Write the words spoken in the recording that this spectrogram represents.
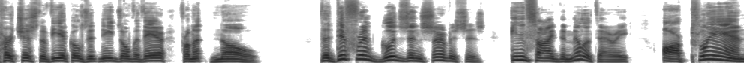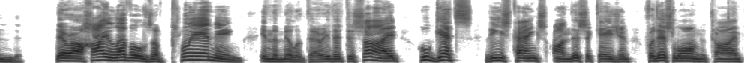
purchase the vehicles it needs over there from it? No. The different goods and services inside the military are planned. There are high levels of planning in the military that decide who gets these tanks on this occasion for this long time,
